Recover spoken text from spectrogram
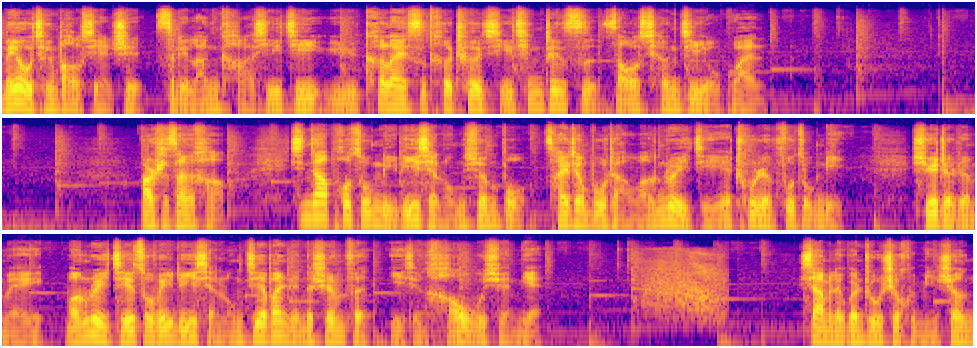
没有情报显示斯里兰卡袭击与克莱斯特彻奇清真寺遭枪击有关。二十三号，新加坡总理李显龙宣布财政部长王瑞杰出任副总理。学者认为，王瑞杰作为李显龙接班人的身份已经毫无悬念。下面来关注社会民生。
